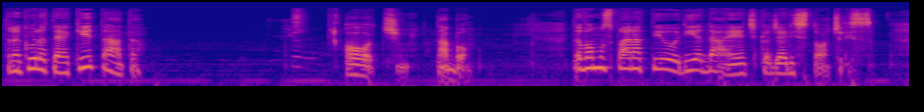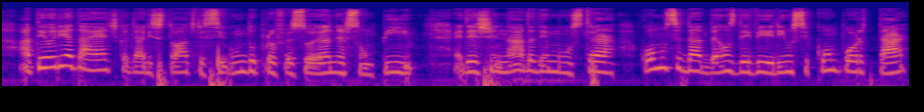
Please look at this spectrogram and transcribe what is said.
Tranquilo até aqui, Tata? Sim. Ótimo, tá bom. Então vamos para a teoria da ética de Aristóteles. A teoria da ética de Aristóteles, segundo o professor Anderson Pinho, é destinada a demonstrar como cidadãos deveriam se comportar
